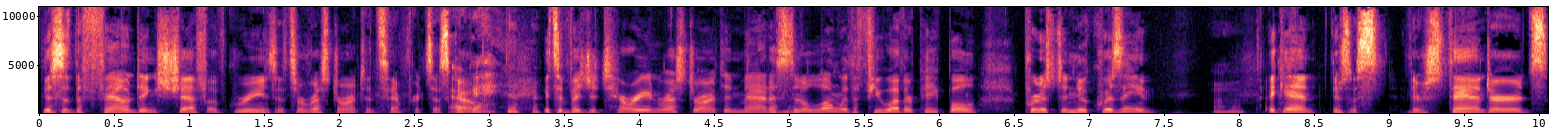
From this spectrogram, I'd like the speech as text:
This is the founding chef of Greens. It's a restaurant in San Francisco. Okay. it's a vegetarian restaurant in Madison, along with a few other people, produced a new cuisine. Again, there's a there's standards,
